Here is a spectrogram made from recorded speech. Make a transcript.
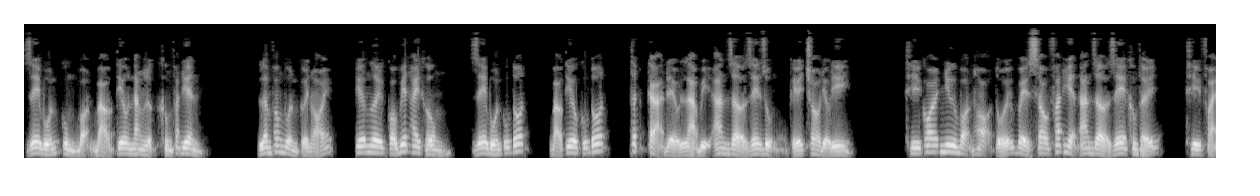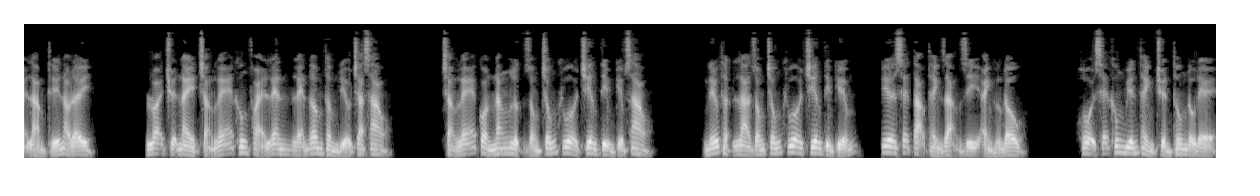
dê bốn cùng bọn bảo tiêu năng lực không phát điên. Lâm phong buồn cười nói, kia ngươi có biết hay không, dê bốn cũng tốt, bảo tiêu cũng tốt, tất cả đều là bị an dở dê dụng kế cho điều đi. Thì coi như bọn họ tối về sau phát hiện an dở dê không thấy, thì phải làm thế nào đây? Loại chuyện này chẳng lẽ không phải len lén âm thầm điều tra sao? Chẳng lẽ còn năng lực dòng chống khua chiên tìm kiếm sao? Nếu thật là dòng chống khua chiên tìm kiếm, kia sẽ tạo thành dạng gì ảnh hưởng đâu? Hội sẽ không biến thành truyền thông đầu đề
